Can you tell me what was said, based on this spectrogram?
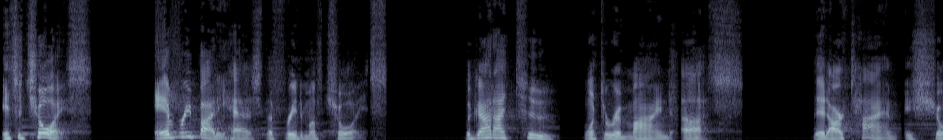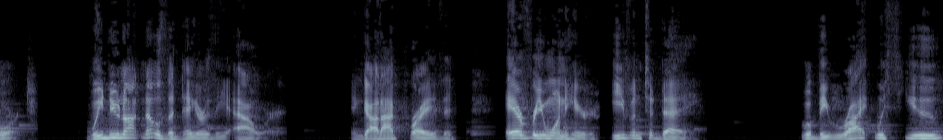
It's a choice. Everybody has the freedom of choice. But God, I too want to remind us that our time is short. We do not know the day or the hour. And God, I pray that everyone here, even today, will be right with you.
